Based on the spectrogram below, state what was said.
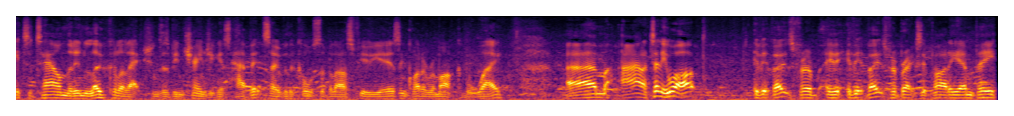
it's a town that in local elections has been changing its habits over the course of the last few years in quite a remarkable way. Um, and I'll tell you what, if it votes for a, if it votes for a Brexit Party MP,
